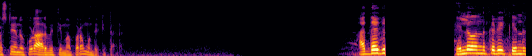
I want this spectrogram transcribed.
ಪ್ರಶ್ನೆಯನ್ನು ಕೂಡ ಆರ್ ಬಿ ತಿಮ್ಮಾಪುರ ಮುಂದಿಟ್ಟಿದ್ದಾರೆ. ಆದಾಗ್ಯೂ ಎಲ್ಲೋ ಒಂದು ಕಡೆ ಕೇಂದ್ರ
